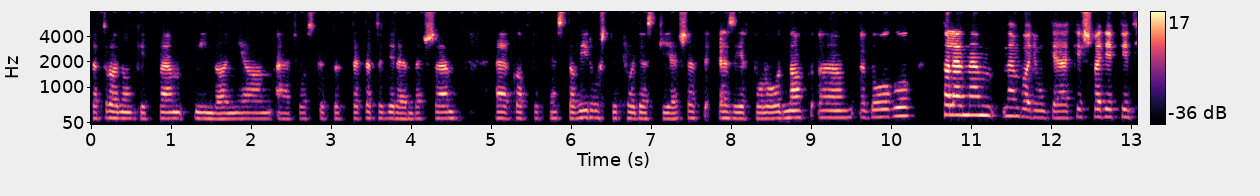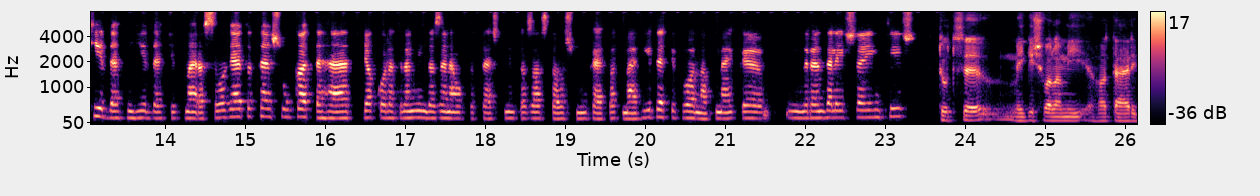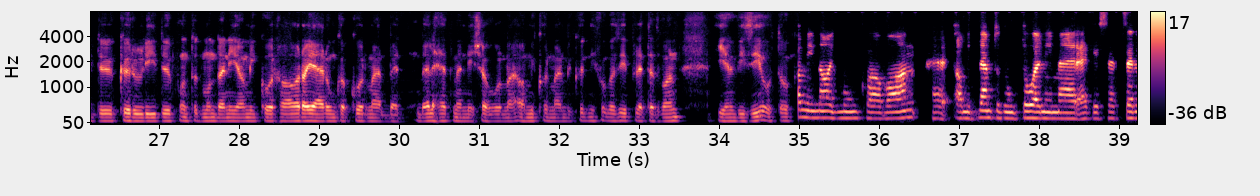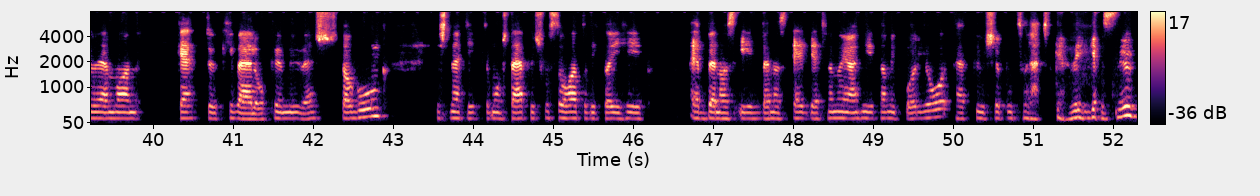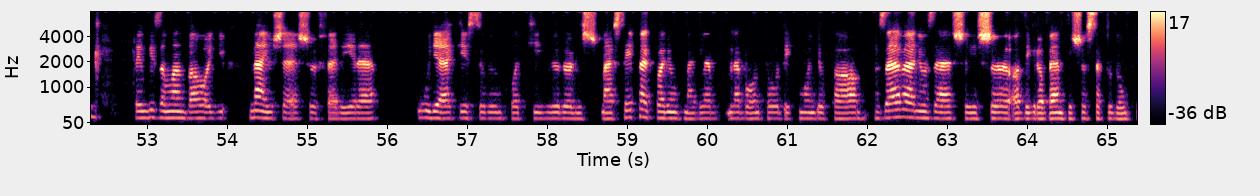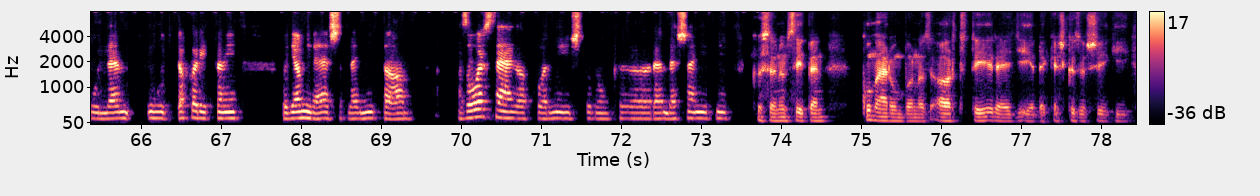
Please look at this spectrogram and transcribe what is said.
tehát tulajdonképpen mindannyian ágyhoz kötöttek, tehát hogy rendesen elkaptuk ezt a vírust, úgyhogy ez kiesett, ezért tolódnak a dolgok talán nem, nem vagyunk elkésve. Egyébként hirdetni hirdetjük már a szolgáltatásunkat, tehát gyakorlatilag mind a zeneoktatást, mind az asztalos munkákat már hirdetjük, vannak meg rendeléseink is. Tudsz mégis valami határidő, körüli időpontot mondani, amikor ha arra járunk, akkor már be, be lehet menni, és ahol már, amikor már működni fog az épületed, van ilyen víziótok? Ami nagy munka van, hát, amit nem tudunk tolni, mert egész egyszerűen van kettő kiváló köműves tagunk, és nekik most április 26-ai hét ebben az évben az egyetlen olyan hét, amikor jó, tehát külső pucolást kell végeznünk. Én bízom abban, hogy május első felére úgy elkészülünk, hogy kívülről is már szépek vagyunk, meg le, lebontódik mondjuk a, az elványozás, és addigra bent is össze tudunk úgy, len, úgy takarítani, hogy amire esetleg nyit a, az ország, akkor mi is tudunk rendesen nyitni. Köszönöm szépen. Komáromban az Art tér egy érdekes közösségi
